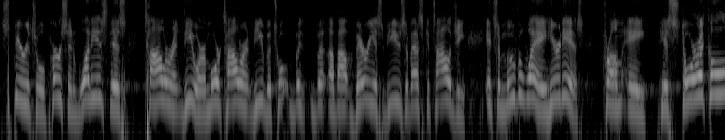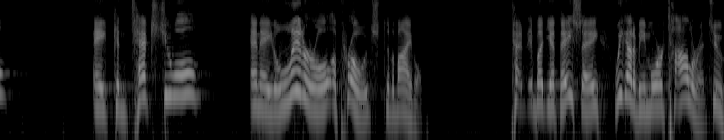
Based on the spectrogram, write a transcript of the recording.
spiritual person. What is this tolerant view or a more tolerant view betw- b- b- about various views of eschatology? It's a move away, here it is, from a historical, a contextual, and a literal approach to the Bible. But yet they say we got to be more tolerant to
